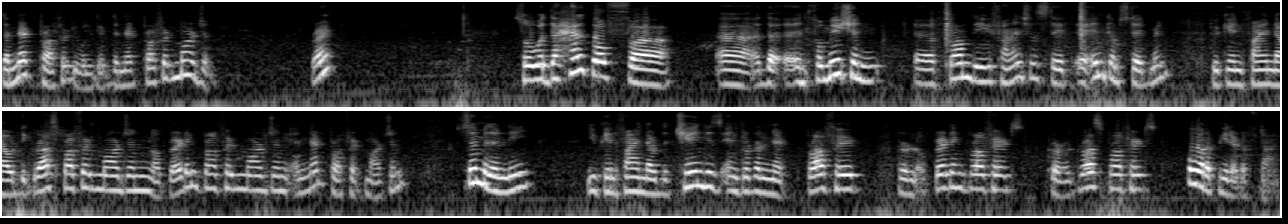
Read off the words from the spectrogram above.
the net profit you will get the net profit margin right? So with the help of uh, uh, the information uh, from the financial state uh, income statement we can find out the gross profit margin operating profit margin and net profit margin. Similarly you can find out the changes in total net profit total operating profits total gross profits over a period of time.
